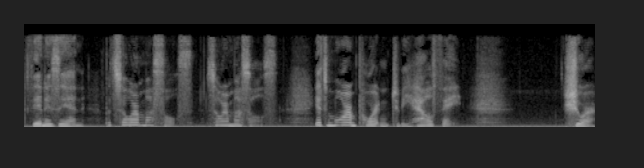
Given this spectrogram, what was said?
Thin is in, but so are muscles. So are muscles. It's more important to be healthy. Sure,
